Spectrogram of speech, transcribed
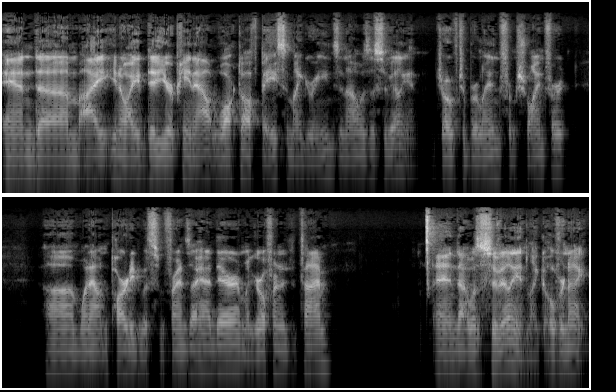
And um, I, you know, I did a European out, walked off base in my greens, and I was a civilian. Drove to Berlin from Schweinfurt um, went out and partied with some friends I had there, and my girlfriend at the time. And I was a civilian, like overnight,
